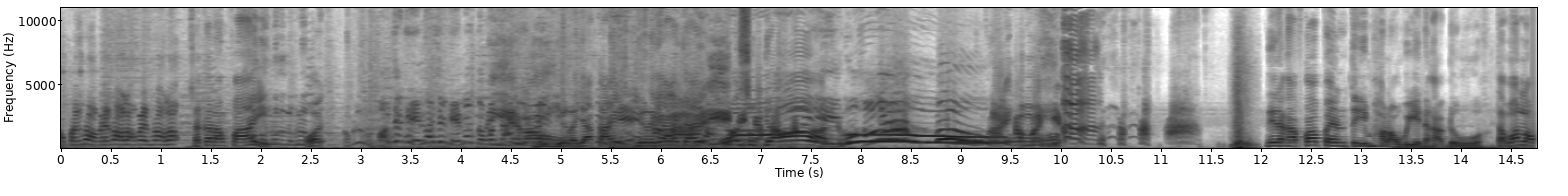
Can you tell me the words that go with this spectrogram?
เขาไปข้างนอกไปข้างนอกแล้วไปข้างนอกแล้วฉันกำลังไปดูดูดูดูดูโอ้ยเราไปดูอ๋อฉันเห็นแล้วฉันเห็นแล้วตรงบันไดนี่ไงเรานี่ยิงระยะไกลยิงระยะไกลโอ้ยสุดยอดสายเอามาเห็นนี่นะครับก็เป็นธีมฮาโลวีนนะครับดู แต่ว่าเรา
